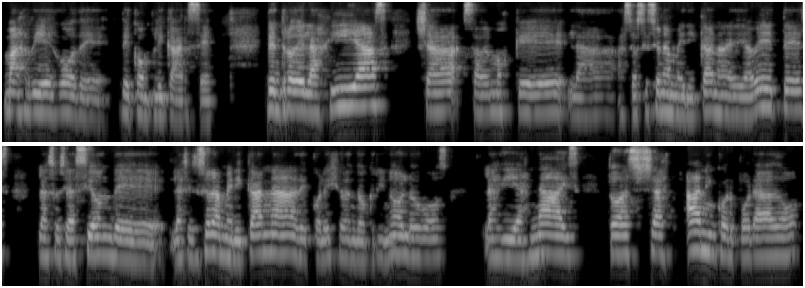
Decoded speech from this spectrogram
más riesgo de, complicarse. Dentro de las guías ya sabemos que la Asociación Americana de Diabetes, la Asociación de la Asociación Americana de Colegio de Endocrinólogos, las guías NICE, todas ya han incorporado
